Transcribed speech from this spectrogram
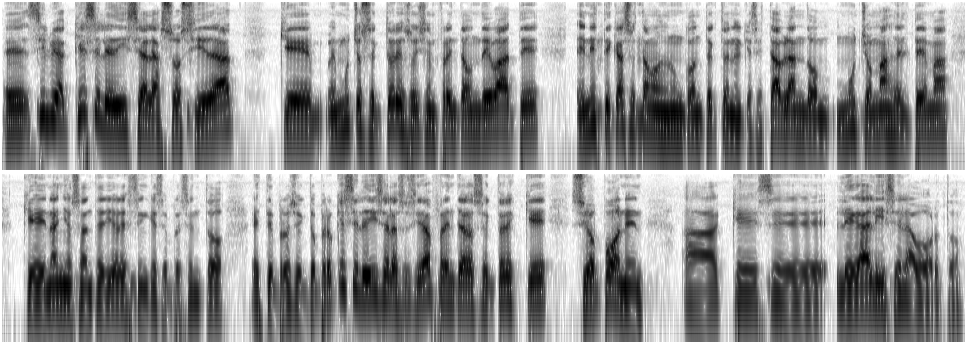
Eh, Silvia, ¿qué se le dice a la sociedad que en muchos sectores hoy se enfrenta a un debate? En este caso estamos en un contexto en el que se está hablando mucho más del tema que en años anteriores en que se presentó este proyecto. Pero ¿qué se le dice a la sociedad frente a los sectores que se oponen a que se legalice el aborto?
